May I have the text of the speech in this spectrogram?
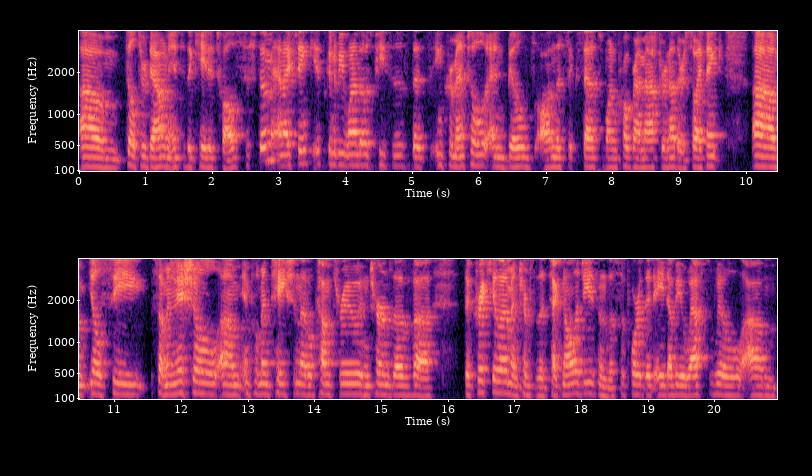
um, filter down into the K to 12 system. And I think it's going to be one of those pieces that's incremental and builds on the success one program after another. So I think um, you'll see some initial um, implementation that'll come through in terms of uh, the curriculum, in terms of the technologies and the support that AWS will um,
